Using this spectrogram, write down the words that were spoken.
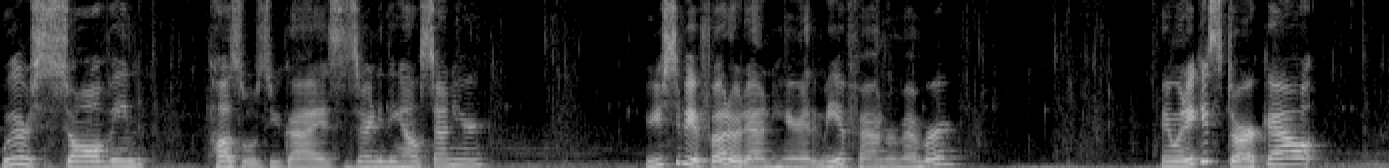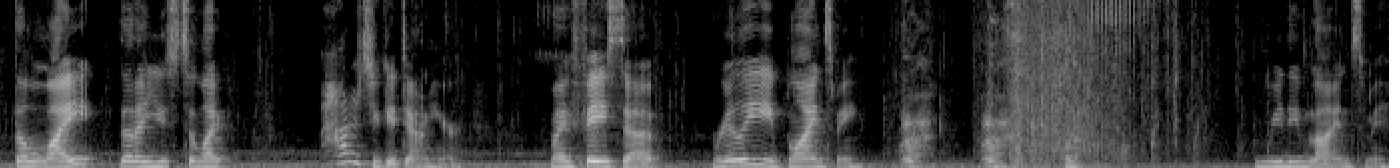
We are solving puzzles, you guys. Is there anything else down here? There used to be a photo down here that Mia found, remember? And when it gets dark out, the light that I used to light... How did you get down here? My face up really blinds me. Really blinds me.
